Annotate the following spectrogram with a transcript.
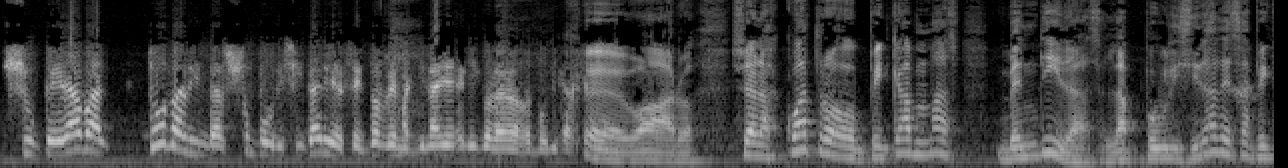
superaba toda la inversión publicitaria del sector de maquinaria agrícola de la República Argentina. Qué bárbaro. O sea, las cuatro pick más vendidas, la publicidad de esas pick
